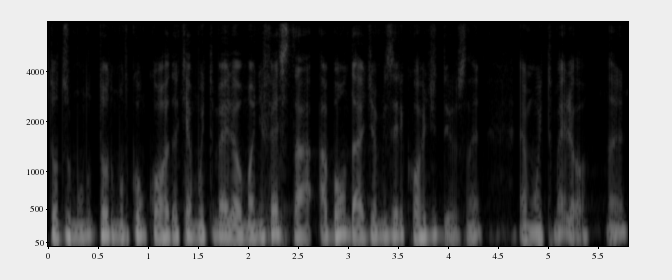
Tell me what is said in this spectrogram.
todo mundo, todo mundo concorda que é muito melhor manifestar a bondade e a misericórdia de Deus, né? É muito melhor, né?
